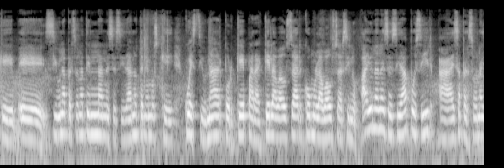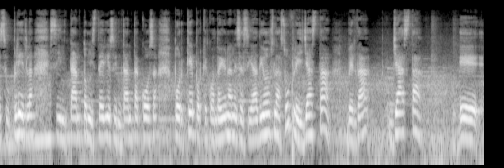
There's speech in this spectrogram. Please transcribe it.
que, eh, si una persona tiene una necesidad, no tenemos que cuestionar por qué, para qué la va a usar, cómo la va a usar, sino hay una necesidad, pues ir a esa persona y suplirla sin tanto misterio, sin tanta cosa. ¿Por qué? Porque cuando hay una necesidad, Dios la suple ya está, ¿verdad? Ya está. Eh,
